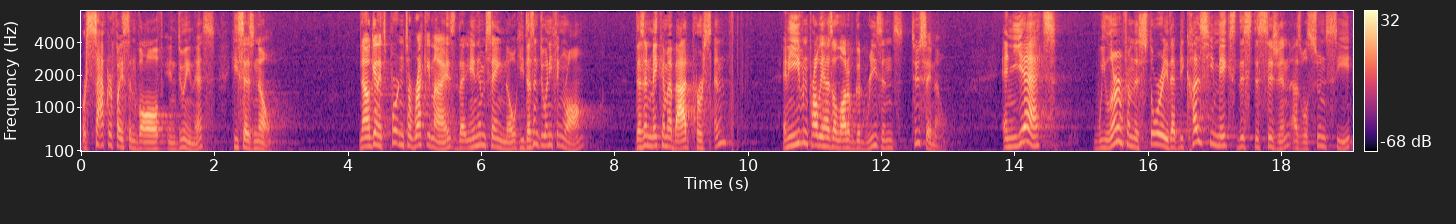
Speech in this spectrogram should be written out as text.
or sacrifice involved in doing this, he says no. Now, again, it's important to recognize that in him saying no, he doesn't do anything wrong, doesn't make him a bad person, and he even probably has a lot of good reasons to say no. And yet, we learn from this story that because he makes this decision, as we'll soon see,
